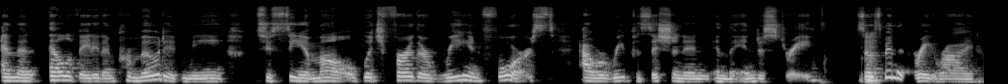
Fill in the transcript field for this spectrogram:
and then elevated and promoted me to CMO, which further reinforced our repositioning in the industry. So mm. it's been a great ride.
